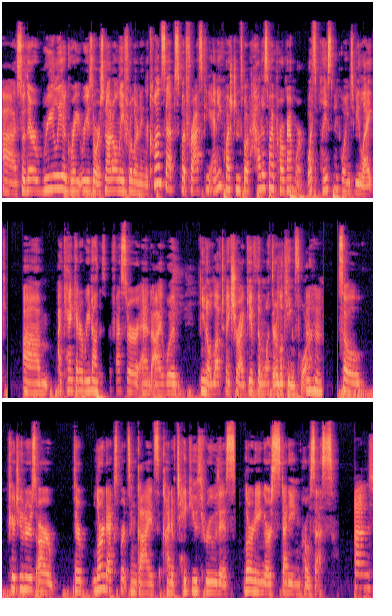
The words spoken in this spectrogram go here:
Uh, so they're really a great resource, not only for learning the concepts, but for asking any questions about how does my program work? What's placement going to be like? Um, I can't get a read on this professor and I would, you know, love to make sure I give them what they're looking for. Mhm. So peer tutors are they're learned experts and guides that kind of take you through this learning or studying process. And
